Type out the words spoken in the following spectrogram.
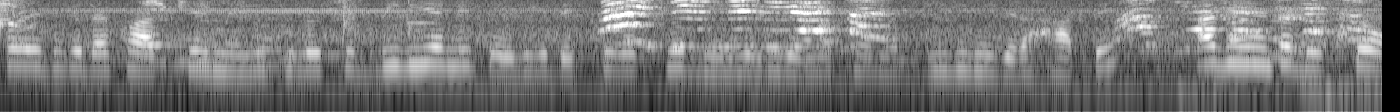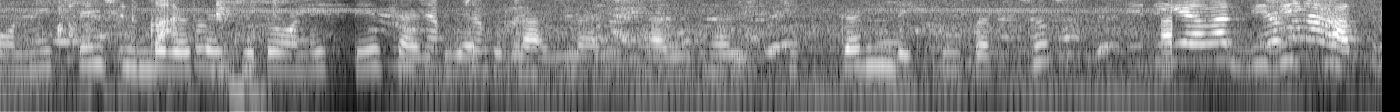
তারপরে এদিকে দেখো আজকের মেনু ছিল হচ্ছে বিরিয়ানি, তো এদিকে দেখতে পাচ্ছ বিরিয়ানি বানিয়েছে আমার দিদি নিজের হাতে। আর বিরিয়ানিটা দেখতে অনেকটাই সুন্দর হয়েছে খেতে অনেক টেস্ট আর এদিকে আছে লাল লাল ঝাল ঝাল চিকেন দেখতেই পাচ্ছ। আমার দিদির ছাত্র,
